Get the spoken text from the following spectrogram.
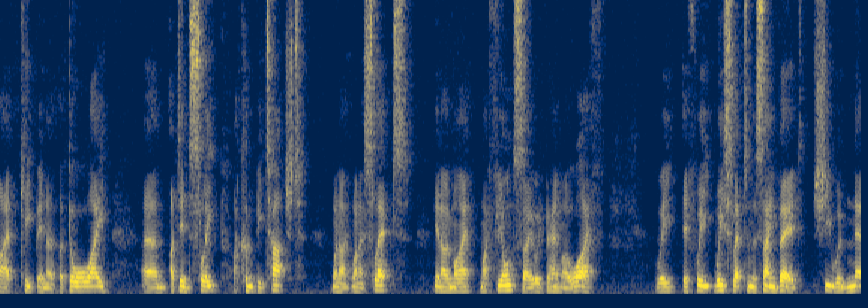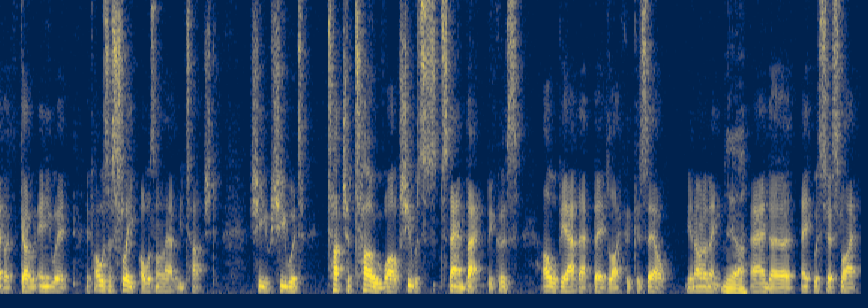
I had to keep in a, a doorway. Um, I didn't sleep. I couldn't be touched when I when I slept. You know, my my fiance, who became my wife, we if we we slept in the same bed, she would never go anywhere. If I was asleep, I wasn't allowed to be touched. She she would touch a toe while she would stand back because I would be out that bed like a gazelle. You know what I mean? Yeah. And uh, it was just like,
